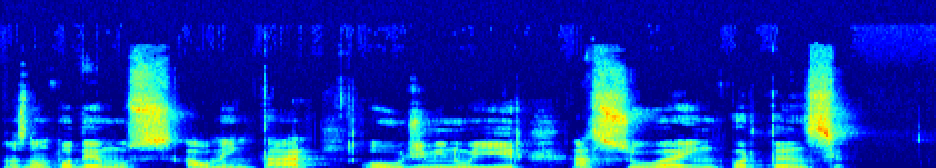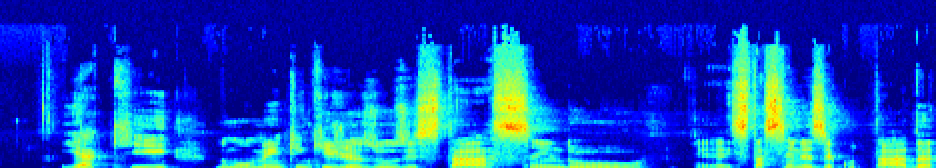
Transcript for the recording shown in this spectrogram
Nós não podemos aumentar ou diminuir a sua importância. E aqui, no momento em que Jesus está sendo está sendo executada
